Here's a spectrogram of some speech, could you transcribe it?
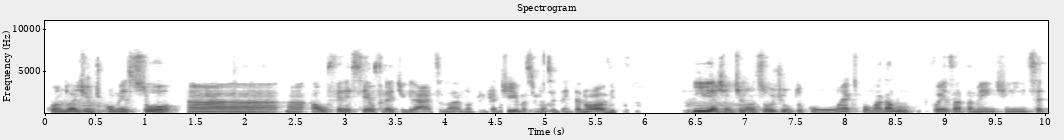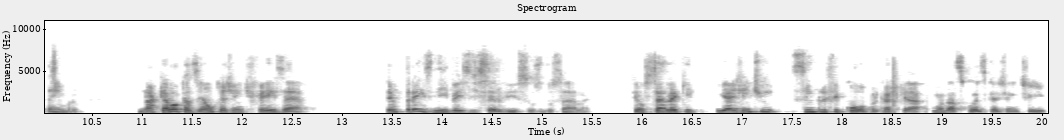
quando a gente começou a, a, a, oferecer o frete grátis lá no aplicativo, acima de 79, e a gente lançou junto com o Expo Magalu, foi exatamente em setembro. Naquela ocasião, o que a gente fez é, tem três níveis de serviços do seller. Tem o seller que, e a gente simplificou, porque acho que uma das coisas que a gente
